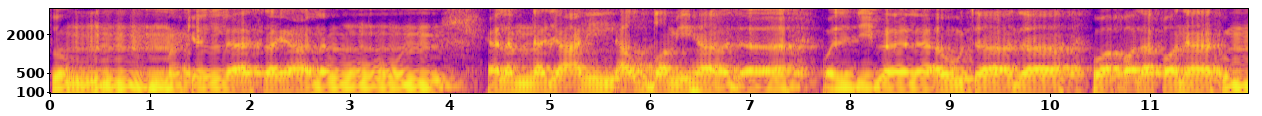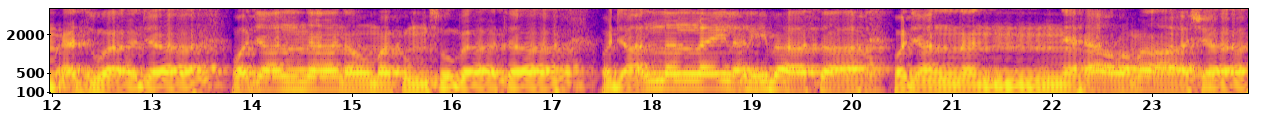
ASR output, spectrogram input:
ثم كلا سيعلمون. ألم نجعل الأرض مهادا والجبال أوتادا وخلقناكم أزواجا وجعلنا نومكم سباتا وجعلنا الليل لباسا وجعلنا النهار معاشا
